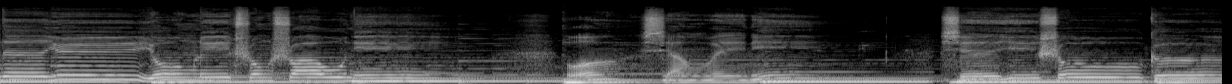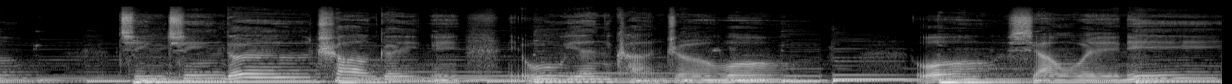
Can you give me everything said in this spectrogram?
的雨，用力冲刷污泥。我想为你写一首歌，轻轻地唱给。你看着我，我想为你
